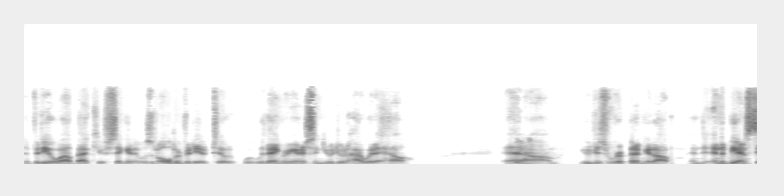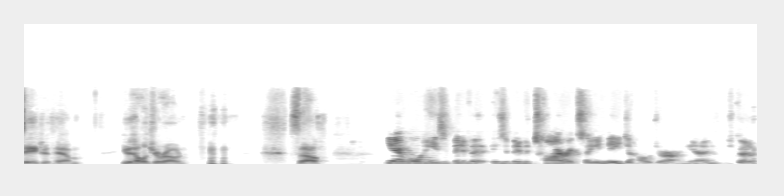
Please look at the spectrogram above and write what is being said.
a video a while back. You're singing. It was an older video too with Angry Anderson. You were doing Highway to Hell, and yeah. um, you were just ripping it up. And and to be on stage with him, you held your own. so yeah, well, he's a bit of a he's a bit of a tyrant, so you need to hold your own. You know, you've got to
